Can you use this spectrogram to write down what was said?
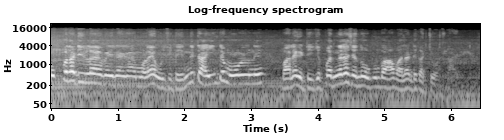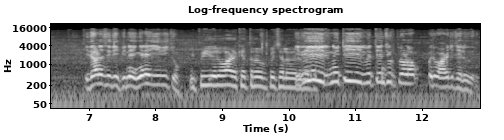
മുപ്പതടിയുള്ള പിന്നെ മുളയെ കുഴിച്ചിട്ട് എന്നിട്ട് അതിന്റെ മുകളിൽ നിന്ന് വല കിട്ടിയിരിക്കും. ഇപ്പം ഇന്നലെ ചെന്ന് നോക്കുമ്പോൾ ആ വല ഉണ്ട് കടിച്ചു കൊടുത്താൽ ഇതാണ് സ്ഥിതി. പിന്നെ എങ്ങനെ ജീവിക്കും? ഇപ്പം ഈ ഒരു വാഴയ്ക്ക് എത്ര ഉറുപ്പ് ചെലവ് ഇത് ഇരുന്നൂറ്റി ഇരുപത്തിയഞ്ച് ഉറുപ്പിയോളം ഒരു വാഴയ്ക്ക് ചിലവ് വരും.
